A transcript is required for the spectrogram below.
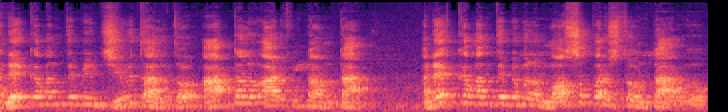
అనేక మంది మీ జీవితాలతో ఆటలు ఆడుకుంటూ ఉంటారు అనేక మంది మిమ్మల్ని మోసపరుస్తూ ఉంటారు.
